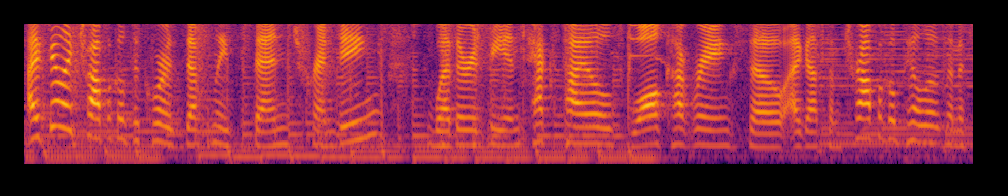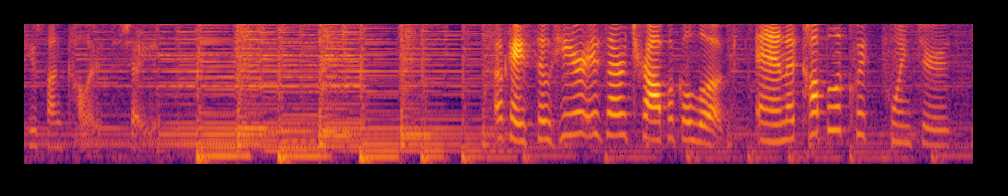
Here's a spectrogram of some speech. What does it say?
I feel like tropical decor has definitely been trending, whether it be in textiles, wall coverings. So I got some tropical pillows and a few fun colors to show you. Okay, so here is our tropical look and a couple of quick pointers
